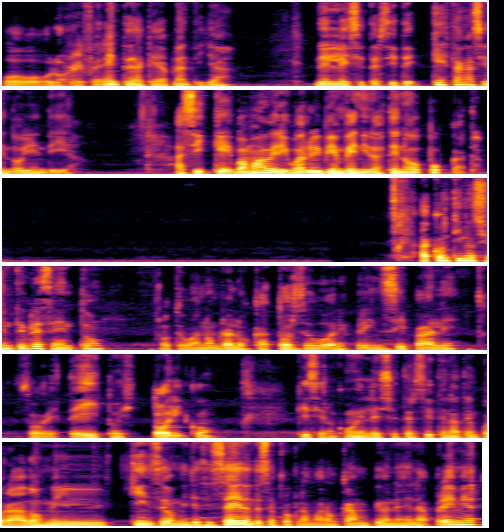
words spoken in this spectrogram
o los referentes de aquella plantilla del Leicester City? ¿Qué están haciendo hoy en día? Así que vamos a averiguarlo y bienvenido a este nuevo podcast. A continuación te presento o te voy a nombrar los 14 jugadores principales sobre este hito histórico que hicieron con el Leicester City en la temporada 2015-2016, donde se proclamaron campeones de la Premier.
